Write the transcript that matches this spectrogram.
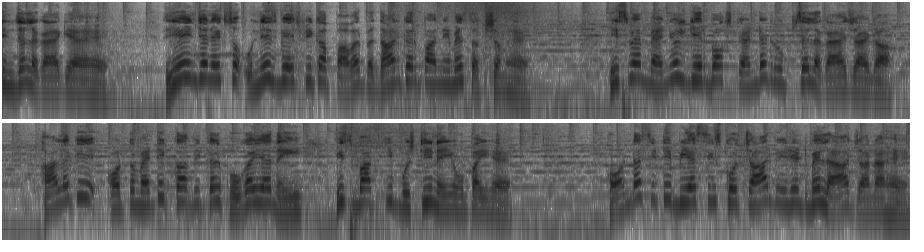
इंजन लगाया गया है। ये इंजन 119 bhp का पावर प्रदान कर पाने में सक्षम है। इसमें मैनुअल गियरबॉक्स स्टैंडर्ड रूप से लगाया जाएगा। हालाँकि ऑटोमेटिक का विकल्प होगा या नहीं, इस बात की पुष्टि नहीं हो पाई है। होंडा सिटी बी को चार वेरिएंट में लाया जाना है।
